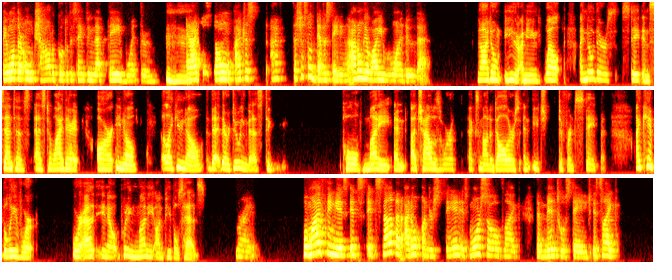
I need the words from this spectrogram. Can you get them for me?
they want their own child to go through the same thing that they went through. Mm-hmm. And I just don't, I just, I that's just so devastating. I don't get why you would want to do that. No, I don't either. I mean, well, I know there's state incentives as to why they oh. are, you know, like you know, that they're doing this to pull money and a child is worth X amount of dollars in each different state. But I can't believe we're we're at, you know, putting money on people's heads. Right. Well, my thing is, it's it's not that I don't understand. It's more so of like the mental stage. It's like,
